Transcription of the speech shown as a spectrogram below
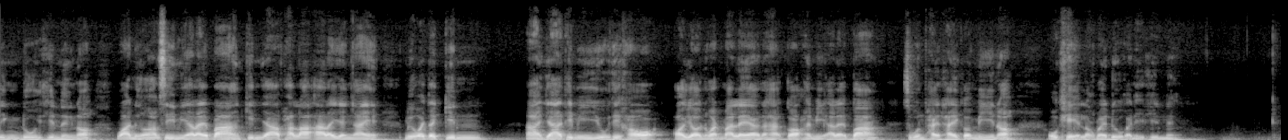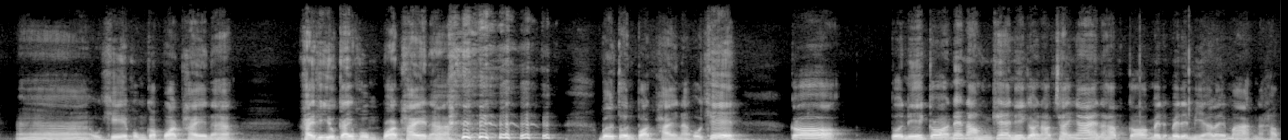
ลิงก์ดูอีกทีหนึ่งเนาะว่าหนึ่งสองสามสี่มีอะไรบ้าง กินยาพาราอะไรยังไง หรือว่าจะกินยาที่มีอยู่ที่เขาออยอนุมัติมาแล้วนะฮะก็ให้มีอะไรบ้าง สมุนไพรไทยก็มีเนาะโอเค เรามาดูกันอีกทีหนึ่งอ่าโอเค ผมก็ปลอดภัยนะฮะใครที่อยู่ใกล้ผมปลอดภัยนะฮะเบื้องต้นปลอดภัยนะโอเค ก็ ตัวนี้ก็แนะนำแค่นี้ก่อนนะครับ ใช้ง่ายนะครับ ก็ไม่ไม่ได้มีอะไรมากนะครับ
